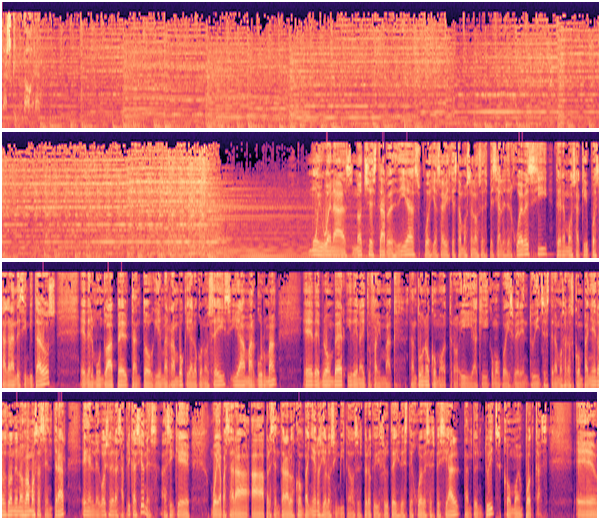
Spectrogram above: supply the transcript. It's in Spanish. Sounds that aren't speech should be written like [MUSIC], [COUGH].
las que lo logran. Muy buenas noches, tardes, días. Pues ya sabéis que estamos en los especiales del jueves y tenemos aquí pues a grandes invitados eh, del mundo Apple, tanto Guillermo Rambo, que ya lo conocéis, y a Mark Gurman eh, de Bloomberg y de Night to Find Mac, tanto uno como otro. Y aquí, como podéis ver en Twitch, tenemos a los compañeros donde nos vamos a centrar en el negocio de las aplicaciones. Así que voy a pasar a, a presentar a los compañeros y a los invitados. Espero que disfrutéis de este jueves especial, tanto en Twitch como en podcast. Eh,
